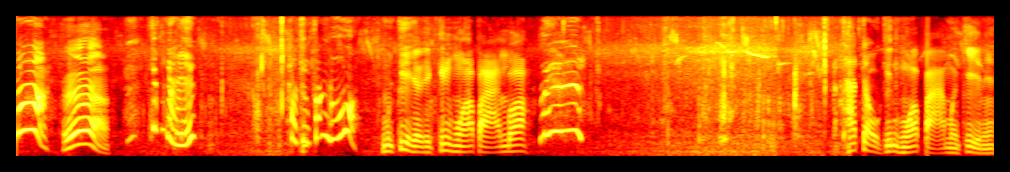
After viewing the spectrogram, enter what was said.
เนาะเออจักไหนเขาสิฟังดูเมื่อกี้จะสิกินหัวปลาอันบ่ถ้าเจ้ากินหัวปลาเมื่อกี้นี่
